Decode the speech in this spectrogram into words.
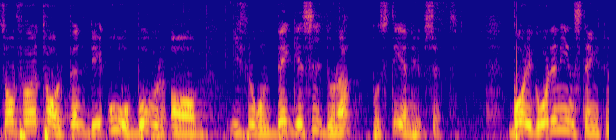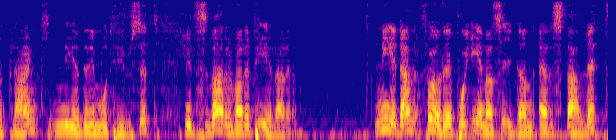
som för torpen de åbor av ifrån bägge sidorna på stenhuset. Borggården instängt med plank nedre mot huset med svarvade pelare. Nedan före på ena sidan är stallet.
